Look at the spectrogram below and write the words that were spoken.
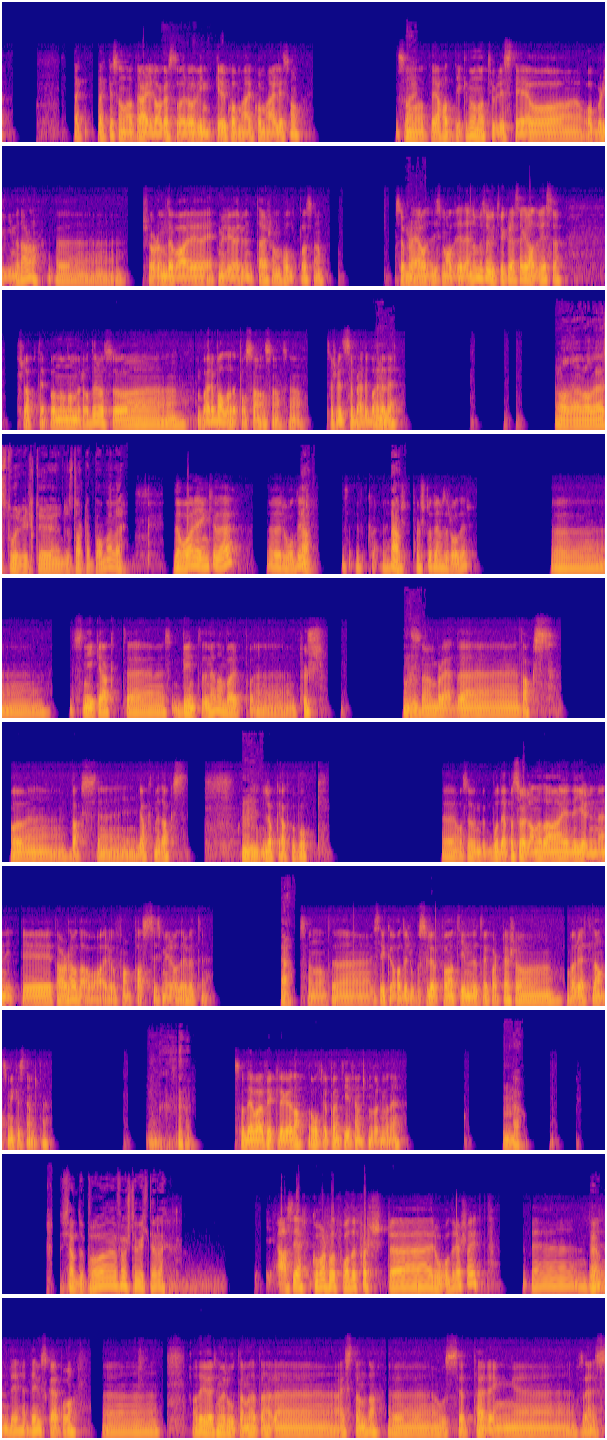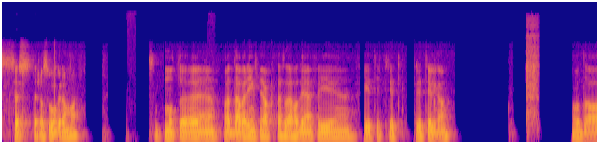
Det er, det er ikke sånn at elglaga står og vinker 'kom her, kom her', liksom. Sånn at jeg hadde ikke noe naturlig sted å, å bli med der, da. Uh, Sjøl om det var et miljø rundt der som holdt på, så så ble jeg liksom aldri det noe, men så utviklet det seg gradvis. Så slapp det på noen områder, og så bare balla det på seg. Altså. Så til slutt så ble det bare det. Var det, var det storvilt du starta på med, eller? Det var egentlig det. Rådyr. Ja. Først og fremst rådyr. Uh, Snikjakt uh, begynte det med, da, bare på uh, push. Og mm. så ble det dags. Og uh, dags, jakt med dags. Mm. Lokkejakt på bukk. Eh, og så bodde jeg på Sørlandet da i det gylne 90-tallet, og da var det jo fantastisk mye rådyr. vet du. Ja. Sånn at Hvis du ikke hadde los i løpet av ti minutter, kvarter, så var det et eller annet som ikke stemte. så det var jo fryktelig gøy, da. det holdt jo på en 10-15 år med det. Mm. Ja. Kommer du på første viltet, eller? Altså Jeg kom i hvert fall på det første rådet jeg skøyt. Det, det, ja. det, det huska jeg på. Uh, jeg hadde liksom rota med dette her uh, ei stund da, uh, hos et terreng hos ei søster og svoger av meg. Så på en måte, Der var det ingen som jakta, så der hadde jeg fri, fri, fri, fri tilgang. Og da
